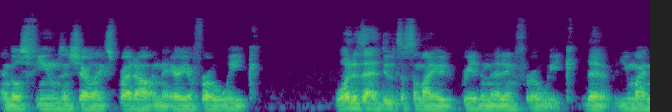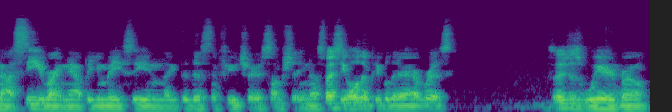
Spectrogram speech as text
and those fumes and shit are like spread out in the area for a week. What does that do to somebody breathing that in for a week that you might not see right now, but you may see in like the distant future or some shit, you know, especially older people that are at risk. So it's just weird, bro.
